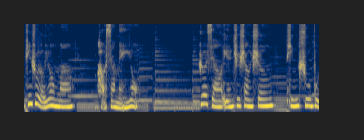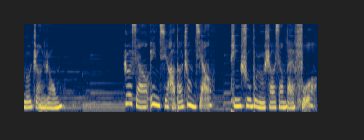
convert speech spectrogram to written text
听书有用吗？好像没用。若想颜值上升，听书不如整容。若想运气好到中奖，听书不如烧香拜佛。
